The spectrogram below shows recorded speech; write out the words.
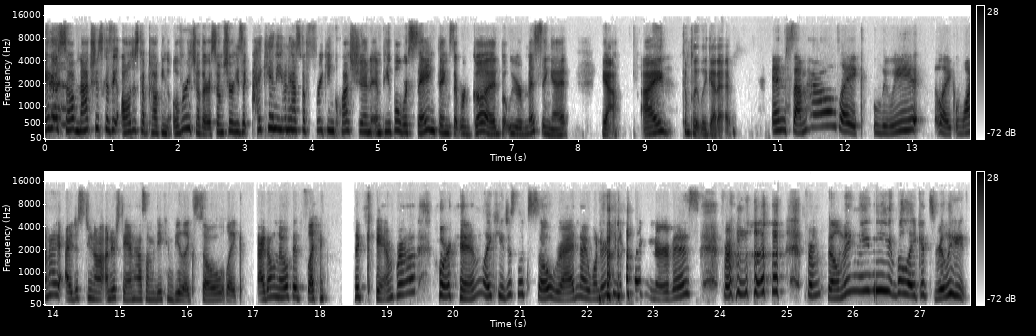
And it's so obnoxious because they all just kept talking over each other. So I'm sure he's like, I can't even ask a freaking question. And people were saying things that were good, but we were missing it. Yeah, I completely get it. and somehow like louis like one I, I just do not understand how somebody can be like so like i don't know if it's like the camera or him like he just looks so red and i wonder if he's like nervous from from filming maybe but like it's really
